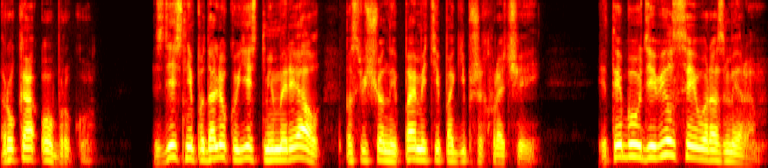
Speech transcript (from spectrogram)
рука об руку. Здесь неподалеку есть мемориал, посвященный памяти погибших врачей. И ты бы удивился его размером.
